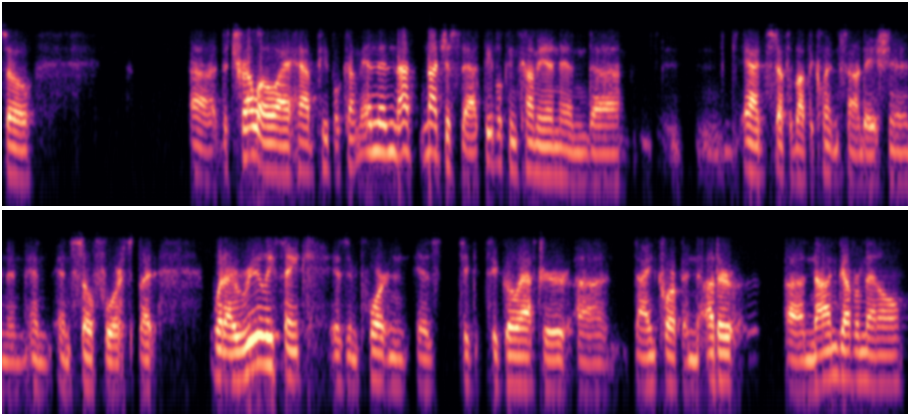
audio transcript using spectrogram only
So uh, the Trello, I have people come, and then not not just that, people can come in and uh, add stuff about the Clinton Foundation and and and so forth. But what I really think is important is to to go after uh, DynCorp and other uh, non-governmental,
